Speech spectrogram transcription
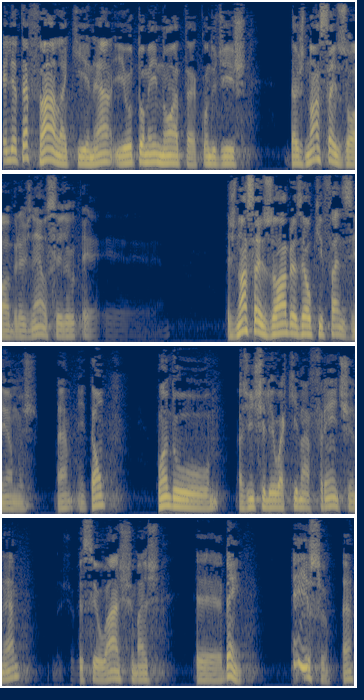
ele até fala aqui, né? E eu tomei nota quando diz das nossas obras, né? Ou seja, é, é, as nossas obras é o que fazemos, né? Então, quando a gente leu aqui na frente, né? Deixa eu ver se eu acho, mas é, bem, é isso. Né?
